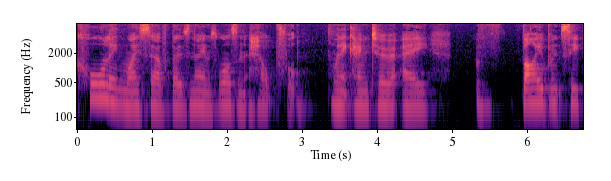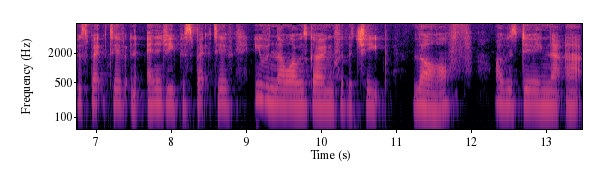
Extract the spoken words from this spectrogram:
calling myself those names wasn't helpful when it came to a vibrancy perspective, an energy perspective, even though I was going for the cheap laugh, I was doing that at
